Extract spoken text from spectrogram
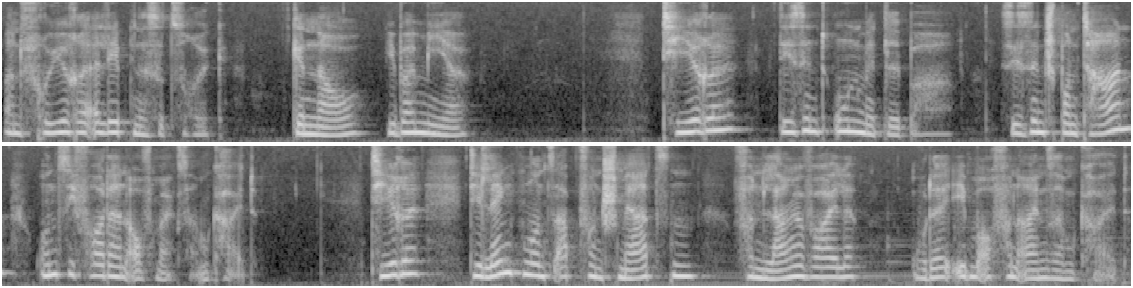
an frühere Erlebnisse zurück, genau wie bei mir. Tiere, die sind unmittelbar, sie sind spontan und sie fordern Aufmerksamkeit. Tiere, die lenken uns ab von Schmerzen, von Langeweile oder eben auch von Einsamkeit.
